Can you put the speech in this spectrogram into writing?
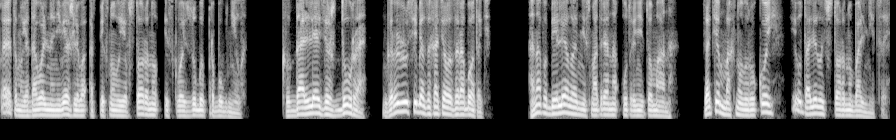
Поэтому я довольно невежливо отпихнул ее в сторону и сквозь зубы пробубнил. «Куда лезешь, дура? Грыжу себя захотела заработать!» Она побелела, несмотря на утренний туман, затем махнула рукой и удалилась в сторону больницы.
